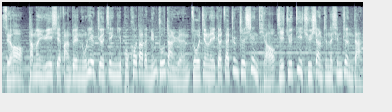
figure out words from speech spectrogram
随后，他们与一些反对奴隶制进一步扩大的民主党人组建了一个在政治线条极具地区象征的新政党。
